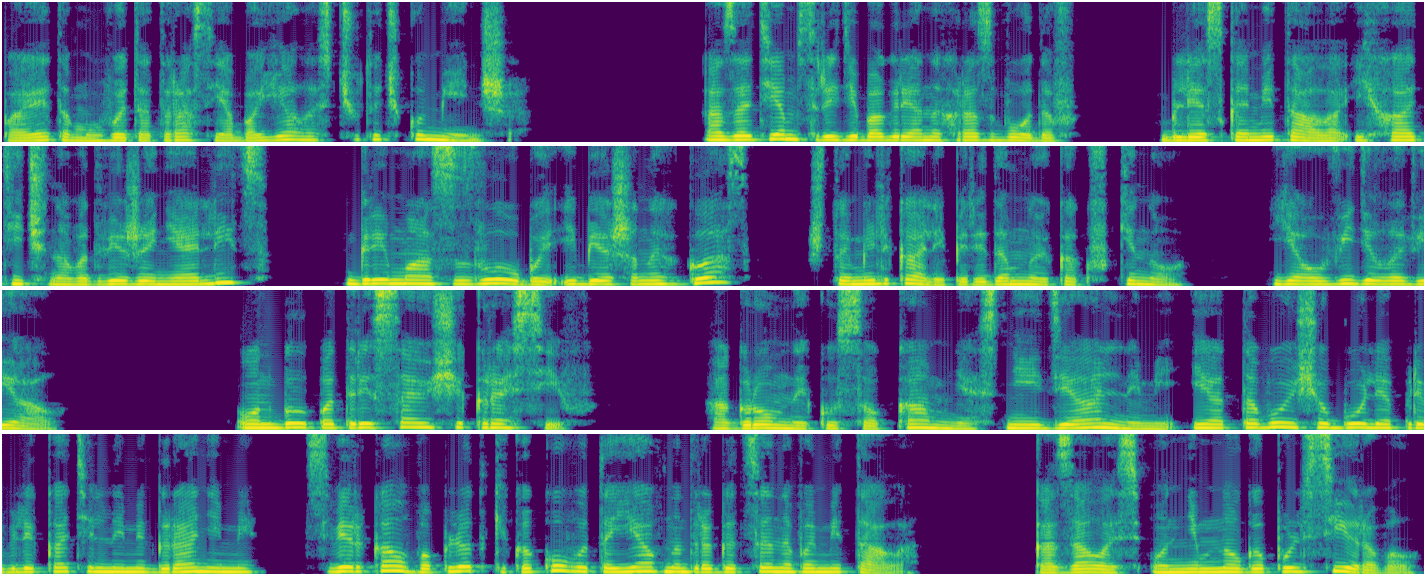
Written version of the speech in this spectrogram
Поэтому в этот раз я боялась чуточку меньше. А затем среди багряных разводов, блеска металла и хаотичного движения лиц, гримас злобы и бешеных глаз, что мелькали передо мной, как в кино, я увидела Виал. Он был потрясающе красив. Огромный кусок камня с неидеальными и оттого еще более привлекательными гранями сверкал в оплетке какого-то явно драгоценного металла. Казалось, он немного пульсировал,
